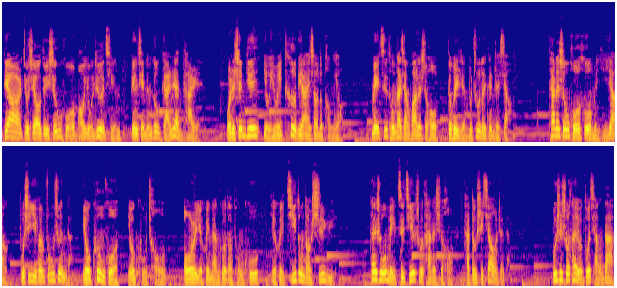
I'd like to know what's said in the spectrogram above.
第二，就是要对生活保有热情，并且能够感染他人。我的身边有一位特别爱笑的朋友，每次同他讲话的时候，都会忍不住的跟着笑。他的生活和我们一样。不是一帆风顺的，有困惑，有苦愁，偶尔也会难过到痛哭，也会激动到失语。但是我每次接触他的时候，他都是笑着的，不是说他有多强大，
